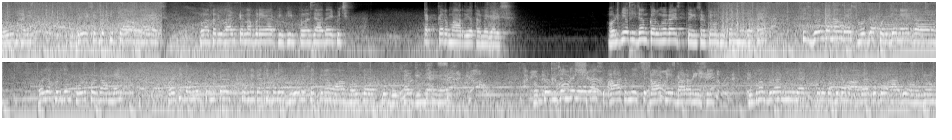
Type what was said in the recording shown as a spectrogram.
ओ भाई देख सकते हो कि क्या हो रहा है गाइस थोड़ा सा रिवाइंड करना पड़ेगा क्योंकि थोड़ा ज़्यादा ही कुछ टक्कर मार दिया था मैं गैस और ये रिजम करूँगा गैस देख सकते हो रिजम हो जाता है। इस गेम का नाम गाइस होजा फोरिजन है होजा फोरिजन फोर खोल रहा हूँ मैं। और इसे डाउनलोड करने का करने का सिंपल गूगल में सर्च करना वहाँ बहुत है Look मिल at that जाएगा। तो पोजीशन जो मेरे पास आठ में से आठ है बारह में से। इतना बुरा नहीं है चलो कभी कम आधा को तो आगे हो गया हूँ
